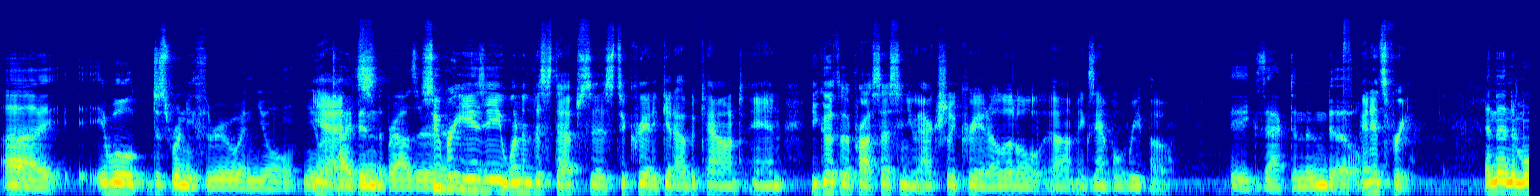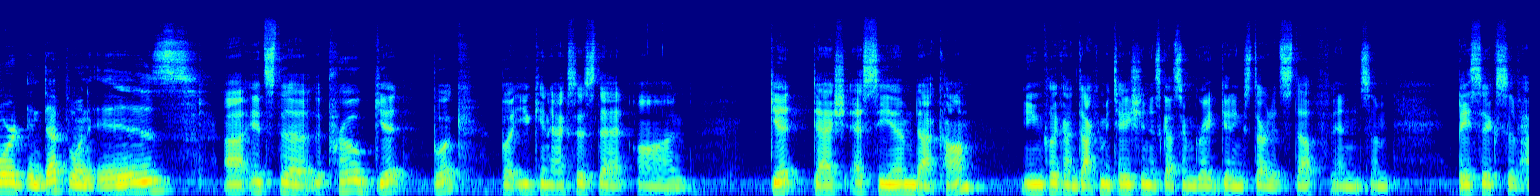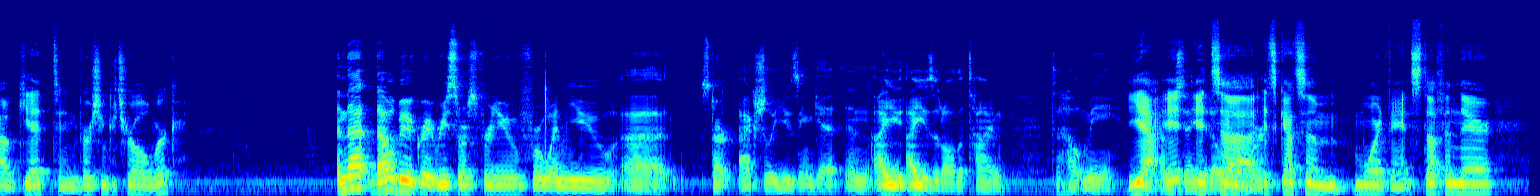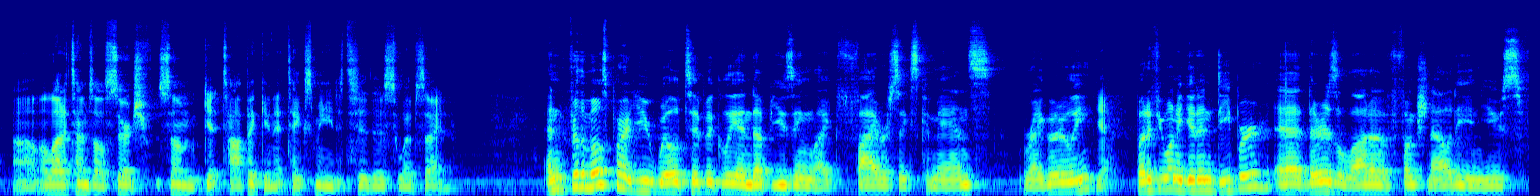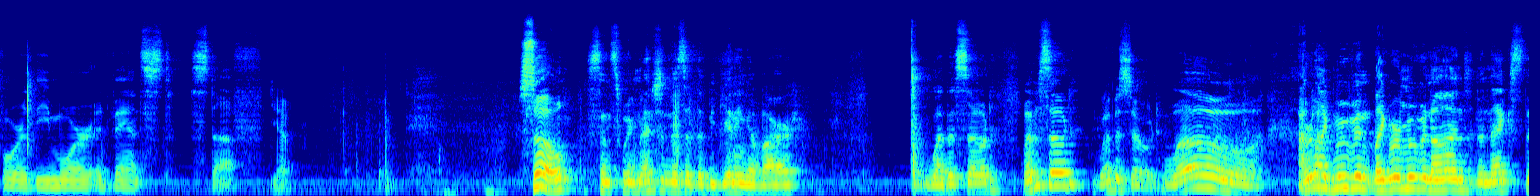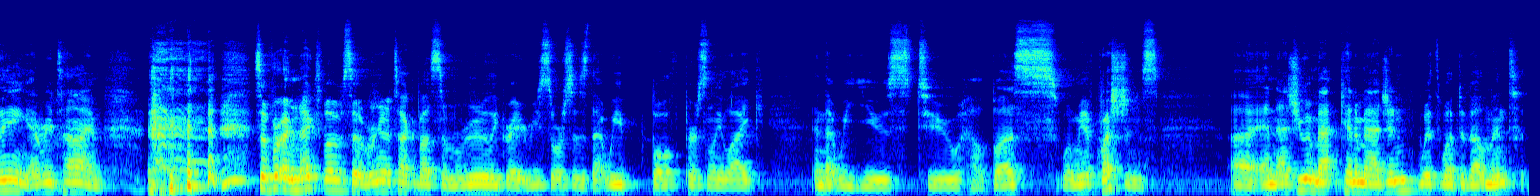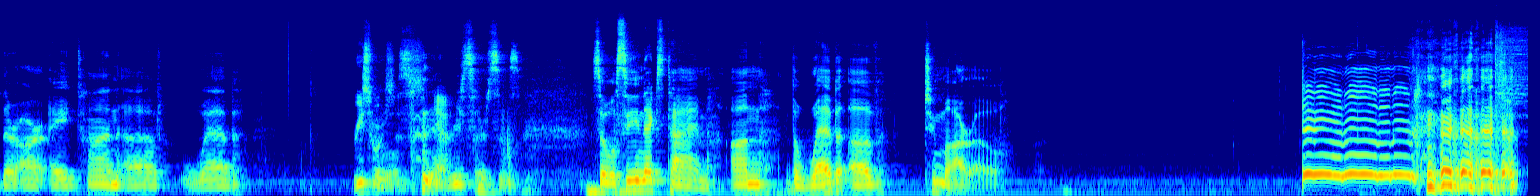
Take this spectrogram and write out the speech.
Uh, it will just run you through and you'll you know Yeah, type in the browser. Super and- easy. One of the steps is to create a GitHub account, and you go through the process and you actually create a little um, example repo, Exactamundo. and it's free. And then a more in depth one is Uh, it's the the Pro Git book, but you can access that on git-scm.com. You can click on documentation. It's got some great getting started stuff and some basics of how Git and version control work. and that that will be a great resource for you for when you uh, start actually using Git. And I I use it all the time to help me. Yeah, it, it's little uh, more. it's got some more advanced stuff in there. Um, a lot of times I'll search some Git topic and it takes me to, to this website. And for the most part, you will typically end up using like five or six commands regularly. Yeah. But if you want to get in deeper, uh, there is a lot of functionality and use for the more advanced stuff. Yep. So, since we mentioned this at the beginning of our webisode, webisode, Webisode. whoa, we're like moving, like we're moving on to the next thing every time. so for our next webisode, we're going to talk about some really great resources that we both personally like and that we use to help us when we have questions. Uh, and as you ima- can imagine, with web development, there are a ton of web Resources. tools. yeah, resources. So we'll see you next time on the web of tomorrow.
